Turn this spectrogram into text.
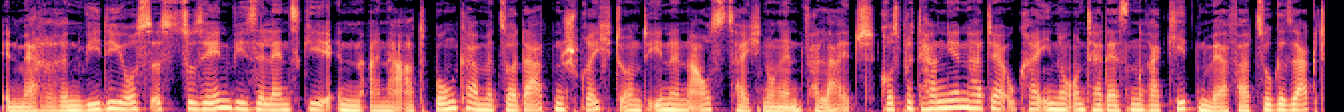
In mehreren Videos ist zu sehen, wie Zelensky in einer Art Bunker mit Soldaten spricht und ihnen Auszeichnungen verleiht. Großbritannien hat der Ukraine unterdessen Raketenwerfer zugesagt,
